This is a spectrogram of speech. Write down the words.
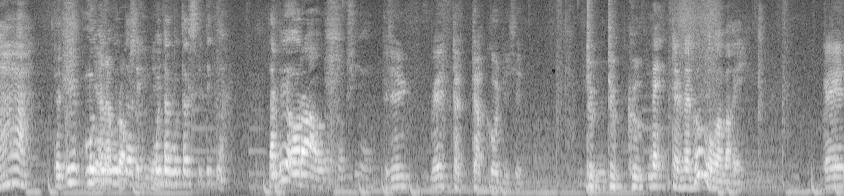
lah jadi muter-muter muter-muter sedikit lah tapi ora ora proxy ya. biasanya gue dak dako di sini. Duk duk duk. nek dari aku mau apa kayak Kayak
